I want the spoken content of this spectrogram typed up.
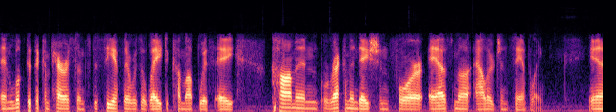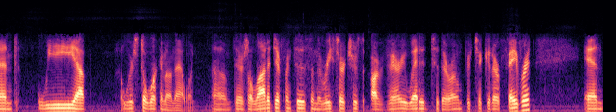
and looked at the comparisons to see if there was a way to come up with a common recommendation for asthma allergen sampling. And we, uh, we're still working on that one. Um, there's a lot of differences, and the researchers are very wedded to their own particular favorite. And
